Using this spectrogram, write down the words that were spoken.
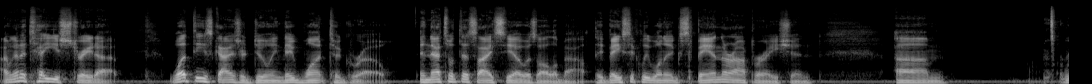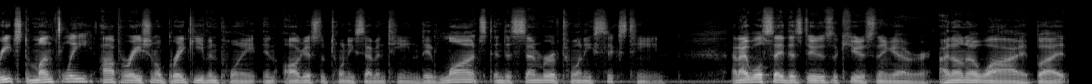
I'm going to tell you straight up, what these guys are doing. They want to grow, and that's what this ICO is all about. They basically want to expand their operation. Um, reached monthly operational break even point in August of 2017. They launched in December of 2016. And I will say this dude is the cutest thing ever. I don't know why, but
